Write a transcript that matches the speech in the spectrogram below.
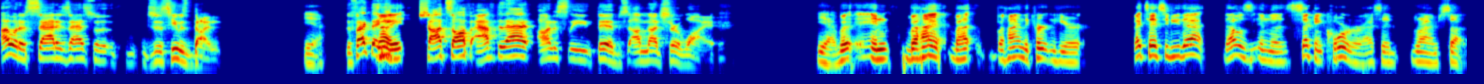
I would have sat his ass for just he was done. Yeah. The fact that no, he it, shots off after that, honestly, Thibs, I'm not sure why. Yeah, but and behind behind the curtain here, I texted you that. That was in the second quarter. I said Grimes sucked.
